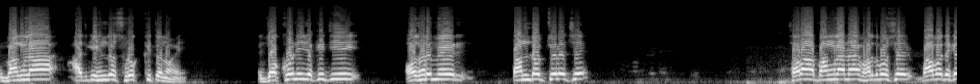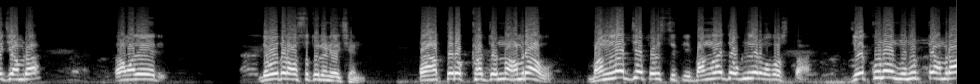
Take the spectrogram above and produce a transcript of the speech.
বাংলা আজকে হিন্দু সুরক্ষিত নয়। যখনই দেখেছি অধর্মের তাণ্ডব চলেছে, সারা বাংলা নয়, ভারতবর্ষের বাবা দেখেছি আমরা আমাদের দেবতার অস্ত্র তুলে নিয়েছেন। তাই আত্মরক্ষার জন্য আমরাও বাংলার যে পরিস্থিতি, বাংলার যে অগ্নির অবস্থা, যে কোনো মুহূর্তে আমরা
